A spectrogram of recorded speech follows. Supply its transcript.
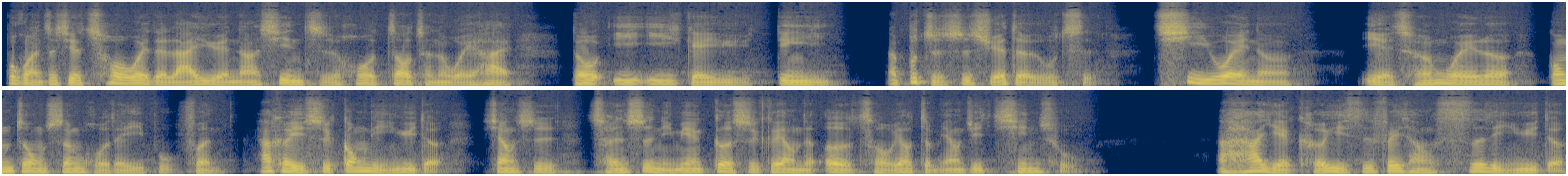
不管这些臭味的来源啊、性质或造成的危害，都一一给予定义。那不只是学者如此，气味呢，也成为了公众生活的一部分。它可以是公领域的，像是城市里面各式各样的恶臭要怎么样去清除。那它也可以是非常私领域的，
